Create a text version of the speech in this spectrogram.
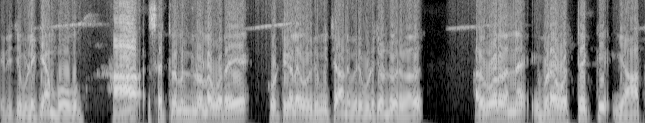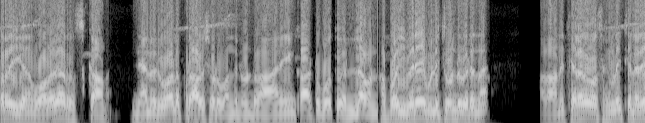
തിരിച്ച് വിളിക്കാൻ പോകും. ആ സെറ്റിൽമെന്റിലുള്ള കുറേ കുട്ടികളെ ഒരുമിച്ചാണ് ഇവർ വിളിച്ചുകൊണ്ട് വരുന്നത്. അതുപോലെ തന്നെ ഇവിടെ ഒറ്റയ്ക്ക് യാത്ര ചെയ്യുന്നത് വളരെ റിസ്ക് ആണ്. ഞാൻ ഒരുപാട് പ്രാവശ്യം ഇവിടെ വന്നിട്ടുണ്ട് ആനയും കാട്ടുപോത്തും എല്ലാം ഉണ്ട്. അപ്പോൾ ഇവരെ വിളിച്ചുകൊണ്ട് വരുന്ന ആളാണ്. ചില ദിവസങ്ങളിൽ ചിലർ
